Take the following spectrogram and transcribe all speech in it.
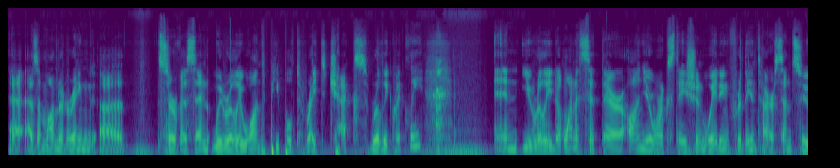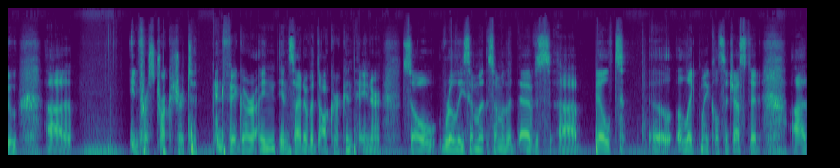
uh, as a monitoring uh, service, and we really want people to write checks really quickly and you really don't want to sit there on your workstation waiting for the entire Sensu uh, infrastructure to configure in, inside of a Docker container. So really, some some of the devs uh, built, uh, like Michael suggested, uh,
